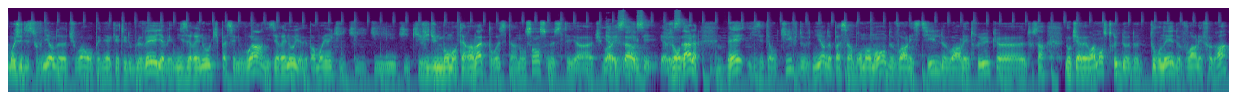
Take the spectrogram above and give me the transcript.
moi, j'ai des souvenirs de, tu vois, on peignait avec les TW, il y avait Nizereno qui passait nous voir. Nizereno, il n'y avait pas moyen qui, qui, qui, qui, vide une bombe en terrain vague. Pour eux, c'était un non-sens. C'était, tu vois, il y avait ça aussi. Il y avait journal. Mhm. Mais ils étaient en kiff de venir, de passer un bon moment, de voir les styles de voir les trucs, euh, tout ça. Donc il y avait vraiment ce truc de, tourner, de voir les feux gras.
